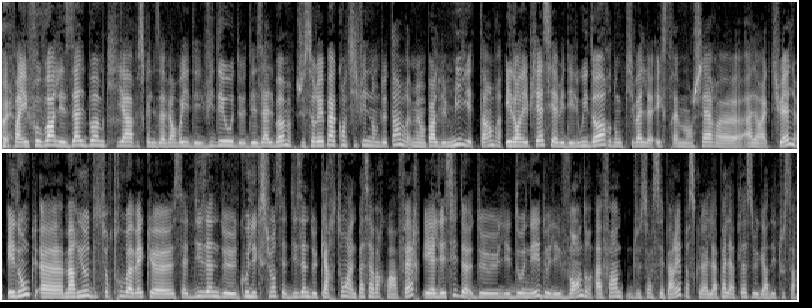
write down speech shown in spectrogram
Ouais. Enfin, il faut voir les albums qu'il y a parce qu'elle nous avait envoyé des vidéos de, des albums. Je ne saurais pas quantifier le nombre de timbres, mais on parle de milliers de timbres. Et dans les pièces, il y avait des louis d'or, donc qui valent extrêmement cher euh, à l'heure actuelle. Et donc, euh, Mario se retrouve avec euh, cette dizaine de collections, cette dizaine de cartons à ne pas savoir quoi en faire. Et elle décide de les donner, de les vendre afin de s'en séparer parce qu'elle n'a pas la place de garder tout ça.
